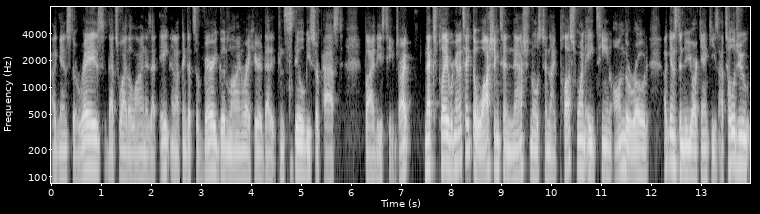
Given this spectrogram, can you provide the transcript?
against the Rays, that's why the line is at eight. And I think that's a very good line right here that it can still be surpassed by these teams. All right. Next play, we're going to take the Washington Nationals tonight, plus 118 on the road against the New York Yankees. I told you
